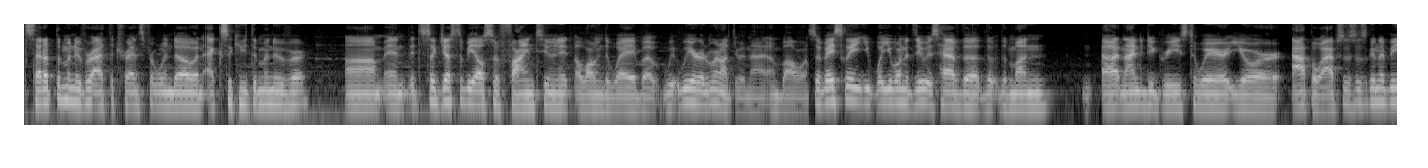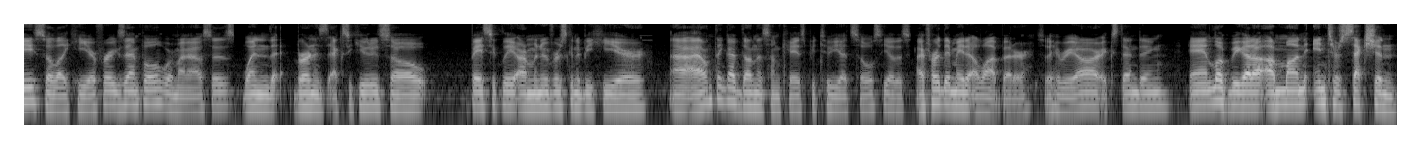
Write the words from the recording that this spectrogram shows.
set up the maneuver at the transfer window and execute the maneuver. Um, and it suggests that we also fine tune it along the way, but we, we're, we're not doing that. I'm balling. So basically, you, what you want to do is have the, the, the mun uh, 90 degrees to where your apoapsis is going to be. So like here, for example, where my mouse is, when the burn is executed. So basically our maneuver is going to be here uh, I don't think I've done this on KSP2 yet, so we'll see how this... I've heard they made it a lot better. So here we are, extending. And look, we got a, a MUN intersection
